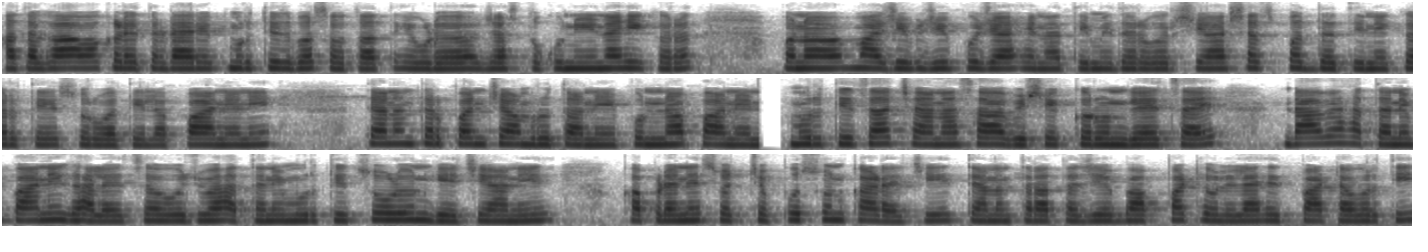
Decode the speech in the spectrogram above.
आता गावाकडे तर डायरेक्ट मूर्तीच बसवतात एवढं जास्त कुणी नाही करत. पण माझी जी पूजा आहे ना ती मी दरवर्षी अशाच पद्धतीने करते सुरुवातीला पाण्याने. त्यानंतर पंचामृताने पुन्हा पाण्याने. मूर्तीचा छान असा अभिषेक करून घ्यायचा आहे. डाव्या हाताने पाणी घालायचं उजव्या हाताने मूर्ती चोळून घ्यायची आणि कपड्याने स्वच्छ पुसून काढायची. त्यानंतर आता जे बाप्पा ठेवलेले आहेत पाटावरती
